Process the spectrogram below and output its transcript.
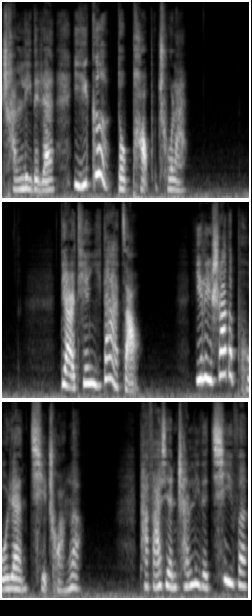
城里的人一个都跑不出来。第二天一大早，伊丽莎的仆人起床了。他发现城里的气氛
